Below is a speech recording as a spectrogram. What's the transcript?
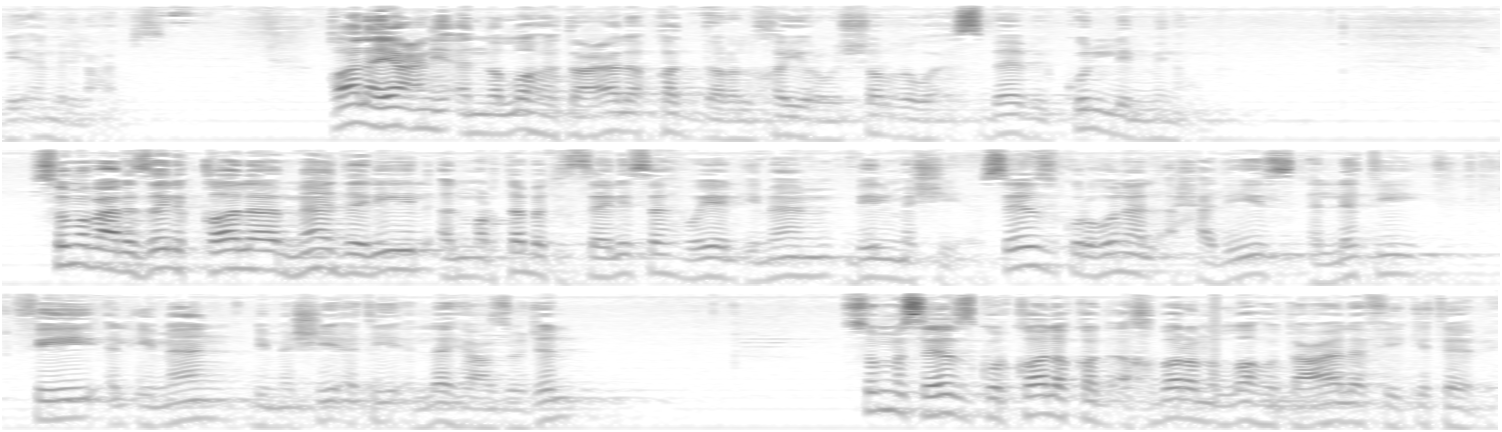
بأمر العجز. قال يعني أن الله تعالى قدر الخير والشر وأسباب كل منهما. ثم بعد ذلك قال ما دليل المرتبة الثالثة وهي الإيمان بالمشيئة؟ سيذكر هنا الأحاديث التي في الإيمان بمشيئة الله عز وجل. ثم سيذكر قال قد أخبرنا الله تعالى في كتابه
